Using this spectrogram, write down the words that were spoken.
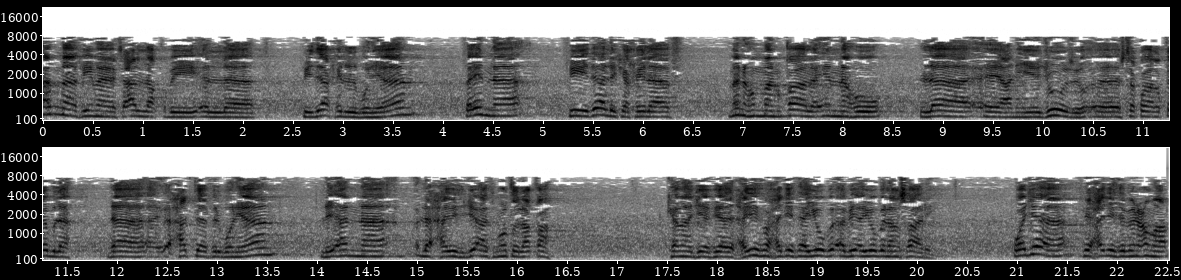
أما فيما يتعلق بداخل البنيان فإن في ذلك خلاف. منهم من قال إنه لا يعني يجوز استقبال القبلة لا حتى في البنيان لأن الأحاديث جاءت مطلقة كما جاء في هذا الحديث وحديث أيوب أبي أيوب الأنصاري. وجاء في حديث ابن عمر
